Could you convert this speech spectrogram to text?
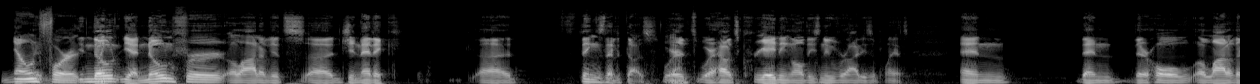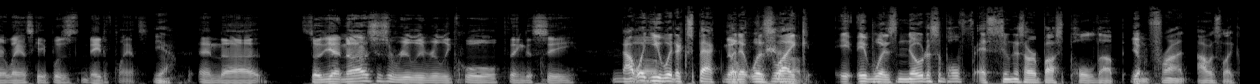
known for known, yeah, known for a lot of its uh, genetic uh, things that it does, where Yeah. it's where how it's creating all these new varieties of plants, and then their whole a lot of their landscape was native plants, yeah. and uh, so yeah, no, that was just a really really cool thing to see. Not what you would expect, Um, no, but it was sure like it, it was noticeable as soon as our bus pulled up in front. I was like,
